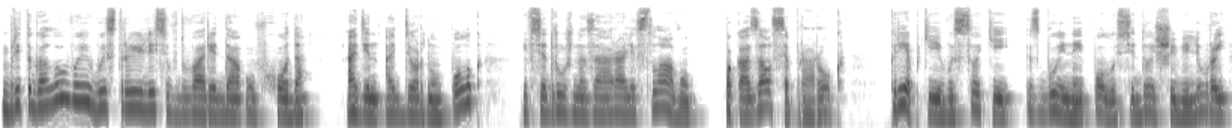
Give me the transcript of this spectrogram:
Бритоголовые выстроились в два ряда у входа. Один отдернул полог, и все дружно заорали славу. Показался пророк. Крепкий и высокий, с буйной полуседой шевелюрой,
